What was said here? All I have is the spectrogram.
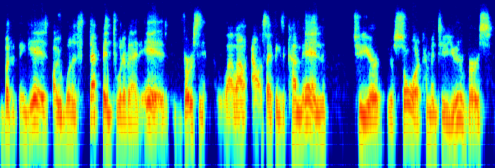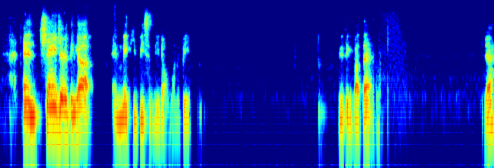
But the thing is, you willing to step into whatever that is versus allowing outside things to come in to your your soul or come into your universe and change everything up and make you be something you don't want to be? What do you think about that? Yeah.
